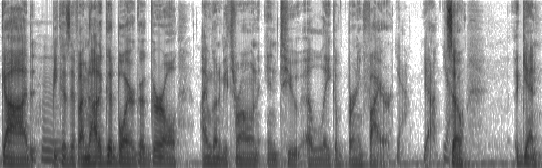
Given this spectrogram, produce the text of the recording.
God mm-hmm. because if I'm not a good boy or good girl, I'm going to be thrown into a lake of burning fire. Yeah. Yeah. yeah. So, again,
